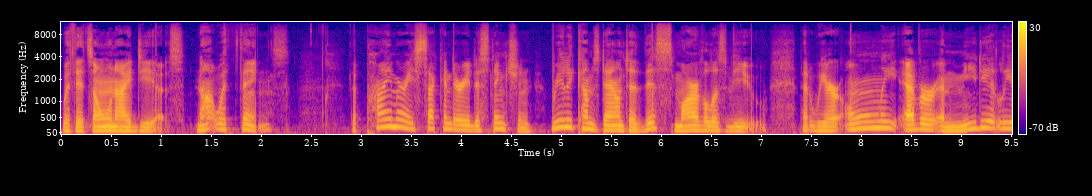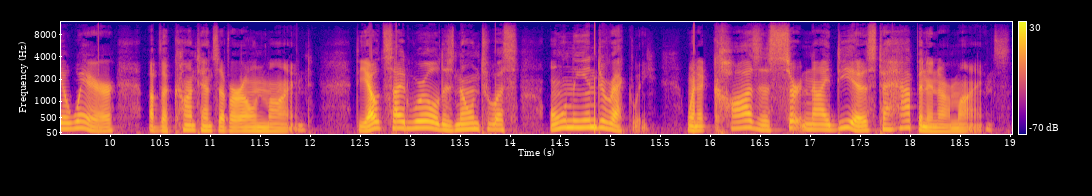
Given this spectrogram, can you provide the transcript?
with its own ideas, not with things. The primary secondary distinction really comes down to this marvelous view that we are only ever immediately aware of the contents of our own mind. The outside world is known to us only indirectly, when it causes certain ideas to happen in our minds.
